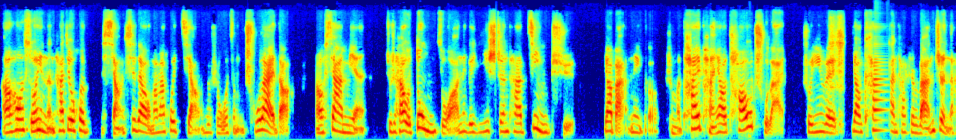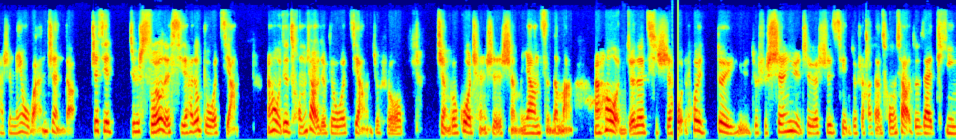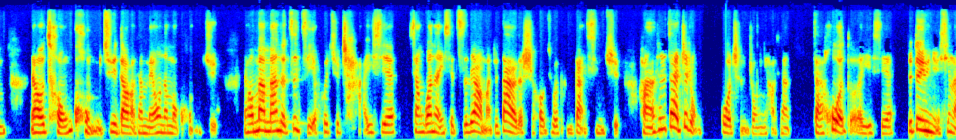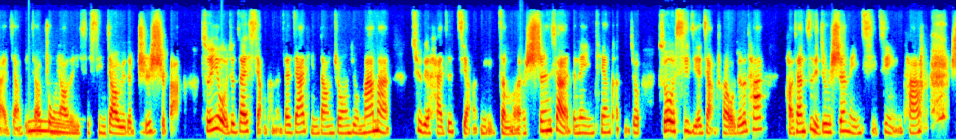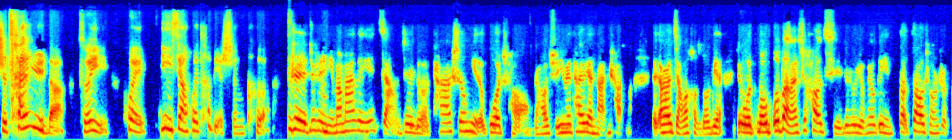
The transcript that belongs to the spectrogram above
然后所以呢，他就会详细的，我妈妈会讲，就是我怎么出来的，然后下面就是还有动作啊，那个医生他进去要把那个什么胎盘要掏出来，说因为要看它是完整的还是没有完整的，这些就是所有的细节他都给我讲。然后我就从小就给我讲，就说整个过程是什么样子的嘛。然后我觉得其实我会对于就是生育这个事情，就是好像从小就在听，然后从恐惧到好像没有那么恐惧，然后慢慢的自己也会去查一些相关的一些资料嘛。就大了的时候就会很感兴趣，好像是在这种过程中，你好像在获得了一些就对于女性来讲比较重要的一些性教育的知识吧。所以我就在想，可能在家庭当中，就妈妈去给孩子讲你怎么生下来的那一天，可能就所有细节讲出来。我觉得他好像自己就是身临其境，他 是参与的，所以会印象会特别深刻。就是就是你妈妈给你讲这个她生你的过程，然后去，因为她有点难产嘛，然后讲了很多遍。就我我我本来是好奇，就是有没有给你造造成什么。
